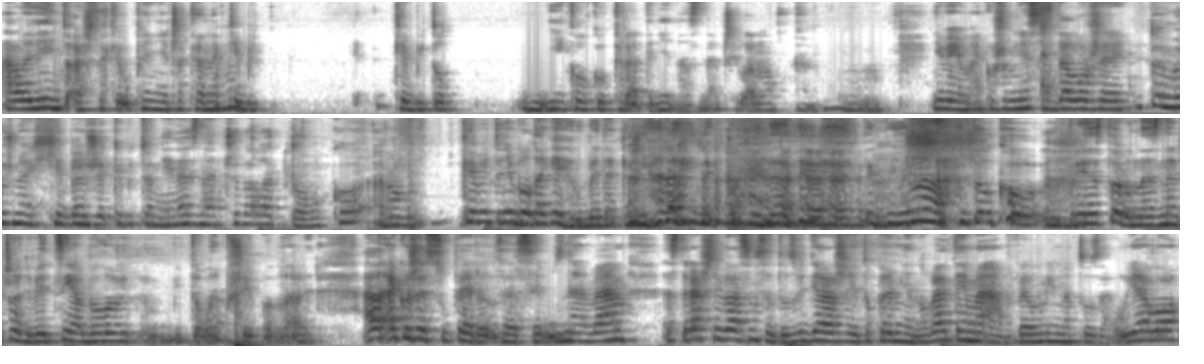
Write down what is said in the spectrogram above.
ale nie je to až také úplne nečakané, keby, keby to niekoľkokrát nenaznačila. No. Mm, neviem, akože mne sa zdalo, že To je možno aj chyba, že keby to nenaznačovala toľko, aby... No, keby to nebolo také hrubé, tá kniha, tak by nemala toľko priestoru naznačovať veci a bolo by, by to lepšie podľa mňa. Ale akože super, zase uznávam. Strašne veľa som sa dozvedela, že je to pre mňa nová téma a veľmi ma to zaujalo.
